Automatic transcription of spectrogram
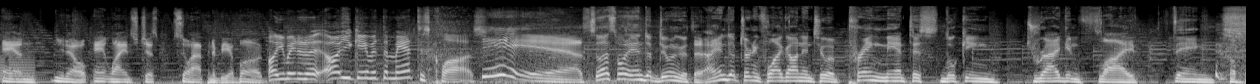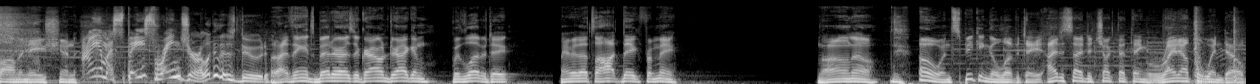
And, you know, antlions just so happen to be a bug. oh, you made it. A, oh, you gave it the mantis claws. Yeah. So that's what I end up doing with it. I end up turning Flygon into a praying mantis looking dragonfly thing abomination. I am a space ranger. Look at this dude. But I think it's better as a ground dragon with levitate. Maybe that's a hot take from me. I don't know. Oh, and speaking of levitate, I decided to chuck that thing right out the window.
